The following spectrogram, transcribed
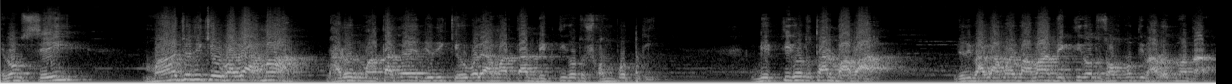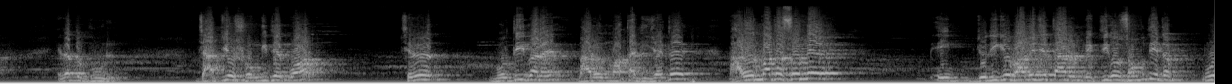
এবং সেই মা যদি কেউ ভাবে আমার, ভারত মাতাকে যদি কেউ বলে আমার তার ব্যক্তিগত সম্পত্তি, ব্যক্তিগত তার বাবা, যদি ভাবে আমার বাবা ব্যক্তিগত সম্পত্তি ভারত মাতা এটা তো ভুল। জাতীয় সঙ্গীতের পর ছেলে বলতেই পারে ভারত মাতা কি চাইতে ভারত মাতার সঙ্গে এই যদি কেউ ভাবে যে তার ব্যক্তিগত সম্পত্তি, এটা পুরোটাই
